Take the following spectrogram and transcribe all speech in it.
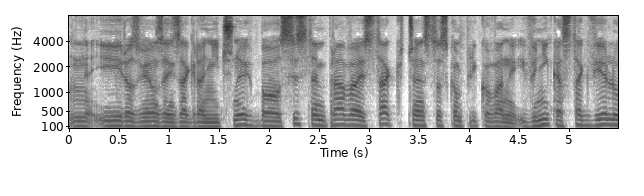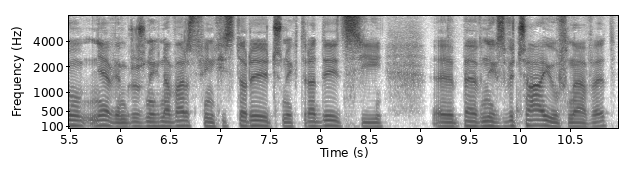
mm, i rozwiązań zagranicznych, bo system prawa jest tak często skomplikowany i wynika z tak wielu, nie wiem, różnych nawarstwień historycznych, tradycji, e, pewnych zwyczajów nawet,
